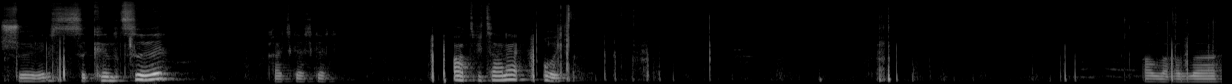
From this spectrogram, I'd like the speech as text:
şöyle bir sıkıntı. Kaç kaç kaç. At bir tane. Oy. Allah Allah.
